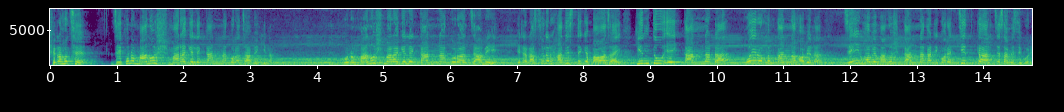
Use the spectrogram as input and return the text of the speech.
সেটা হচ্ছে যে কোনো মানুষ মারা গেলে কান্না করা যাবে কিনা? কোনো মানুষ মারা গেলে কান্না করা যাবে? এটা রাসুলের হাদিস থেকে পাওয়া যায়, কিন্তু এই কান্নাটা ওই রকম কান্না হবে না, যেইভাবে মানুষ কান্নাকাটি করে, চিৎকার, চেঁচামেচি করে।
